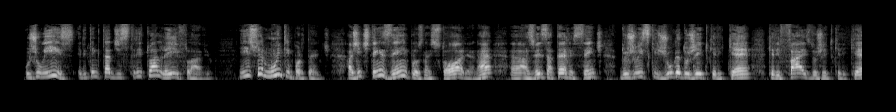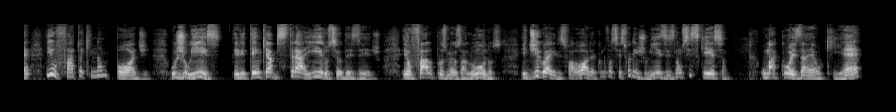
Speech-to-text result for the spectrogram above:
O juiz ele tem que estar distrito à lei, Flávio. E isso é muito importante. A gente tem exemplos na história, né? Ah, às vezes até recente, do juiz que julga do jeito que ele quer, que ele faz do jeito que ele quer, e o fato é que não pode. O juiz ele tem que abstrair o seu desejo. Eu falo para os meus alunos e digo a eles, falo, olha, quando vocês forem juízes, não se esqueçam. Uma coisa é o que é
